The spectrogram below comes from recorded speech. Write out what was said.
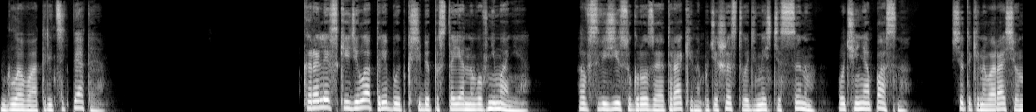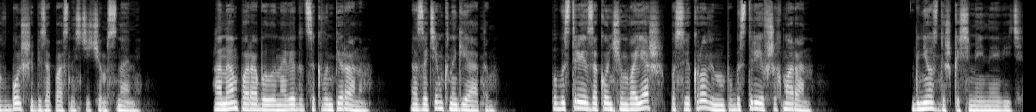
Глава 35. Королевские дела требуют к себе постоянного внимания. А в связи с угрозой от Ракина путешествовать вместе с сыном очень опасно. все таки на Варасе он в большей безопасности, чем с нами. А нам пора было наведаться к вампиранам, а затем к нагиатам. Побыстрее закончим вояж, по свекровям и побыстрее в Шахмаран. Гнездышко семейное ведь.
